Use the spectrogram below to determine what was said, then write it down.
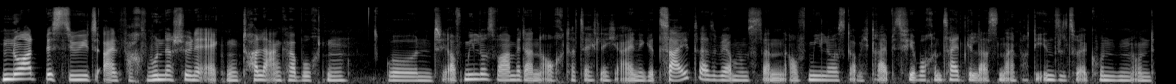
Nord bis Süd einfach wunderschöne Ecken, tolle Ankerbuchten. Und auf Milos waren wir dann auch tatsächlich einige Zeit. Also wir haben uns dann auf Milos, glaube ich, drei bis vier Wochen Zeit gelassen, einfach die Insel zu erkunden. Und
